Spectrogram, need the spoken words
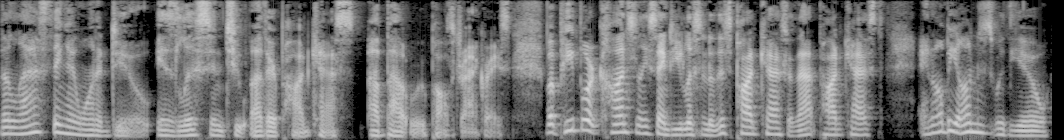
the last thing I want to do is listen to other podcasts about RuPaul's Drag Race. But people are constantly saying, Do you listen to this podcast or that podcast? And I'll be honest with you,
